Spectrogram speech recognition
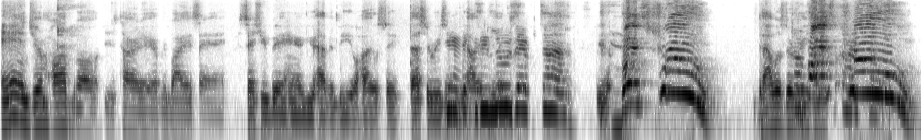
and Jim Harbaugh is tired of everybody saying, "Since you've been here, you haven't beat Ohio State." That's the reason Yeah, he because hired he him. lose every time. But it's true. That was the But reason. But it's true.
